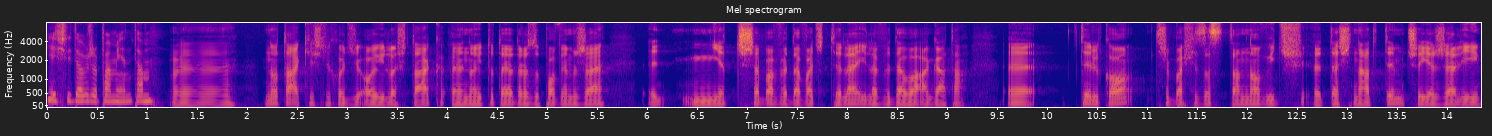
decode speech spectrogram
jeśli dobrze pamiętam. E, no tak, jeśli chodzi o ilość, tak. E, no i tutaj od razu powiem, że nie trzeba wydawać tyle, ile wydała Agata. Tylko trzeba się zastanowić też nad tym, czy jeżeli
